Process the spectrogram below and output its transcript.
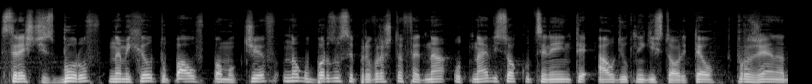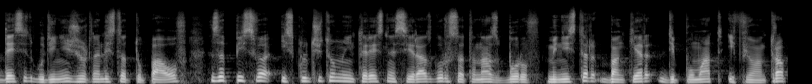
Срещи с Буров на Михаил Топалов Памокчиев много бързо се превръща в една от най-високо ценените аудиокниги в Storytel. В продължение на 10 години журналистът Топалов записва изключително интересния си разговор с Атанас Буров, министър, банкер, дипломат и филантроп,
